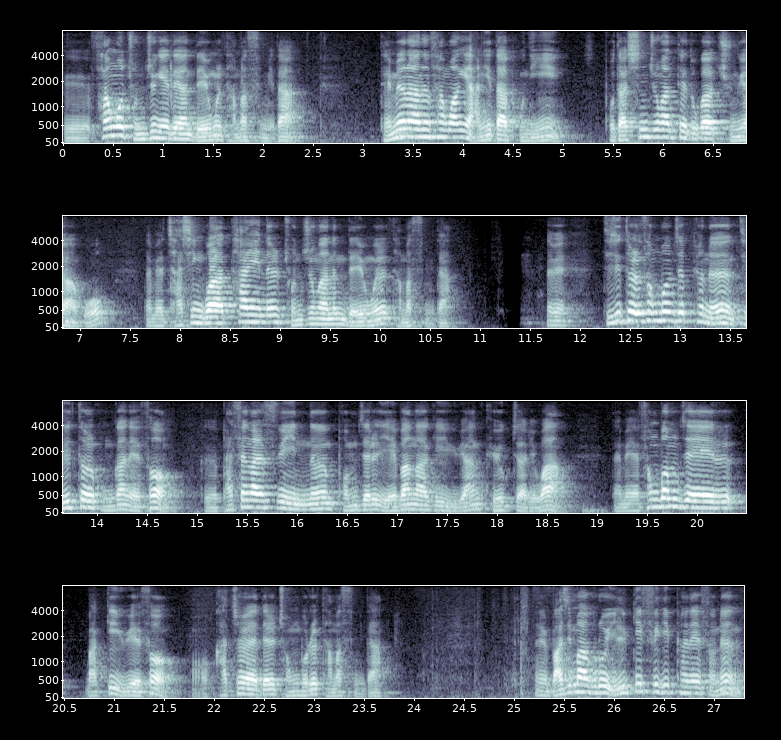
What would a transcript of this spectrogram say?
그 상호 존중에 대한 내용을 담았습니다. 대면하는 상황이 아니다 보니 보다 신중한 태도가 중요하고 그다음에 자신과 타인을 존중하는 내용을 담았습니다. 그다음에 디지털 성범죄 편은 디지털 공간에서 그 발생할 수 있는 범죄를 예방하기 위한 교육 자료와 그다음에 성범죄를 막기 위해서 어, 갖춰야 될 정보를 담았습니다. 네, 마지막으로 읽기 쓰기 편에서는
